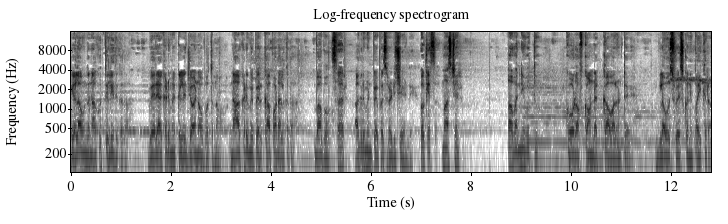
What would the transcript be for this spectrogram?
ఎలా ఉందో నాకు తెలియదు కదా. వేరే అకాడమీకి వెళ్ళి జాయిన్ అవబోతున్నావు. నా అకాడమీ పేరు కాపాడాలి కదా. బాబు సార్. అగ్రిమెంట్ పేపర్స్ రెడీ చేయండి. ఓకే సార్ మాస్టర్ అవన్నీ వద్దు. కోడ్ ఆఫ్ కాండక్ట్ కావాలంటే గ్లౌస్ వేసుకొని పైకి రా.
